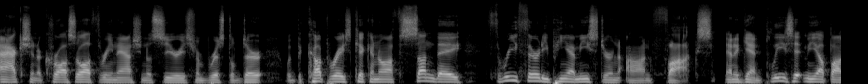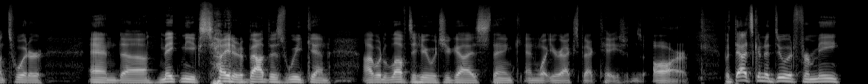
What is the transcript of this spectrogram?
action across all three national series from Bristol Dirt with the Cup race kicking off Sunday, 3:30 p.m. Eastern on Fox. And again, please hit me up on Twitter and uh, make me excited about this weekend. I would love to hear what you guys think and what your expectations are. But that's going to do it for me.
